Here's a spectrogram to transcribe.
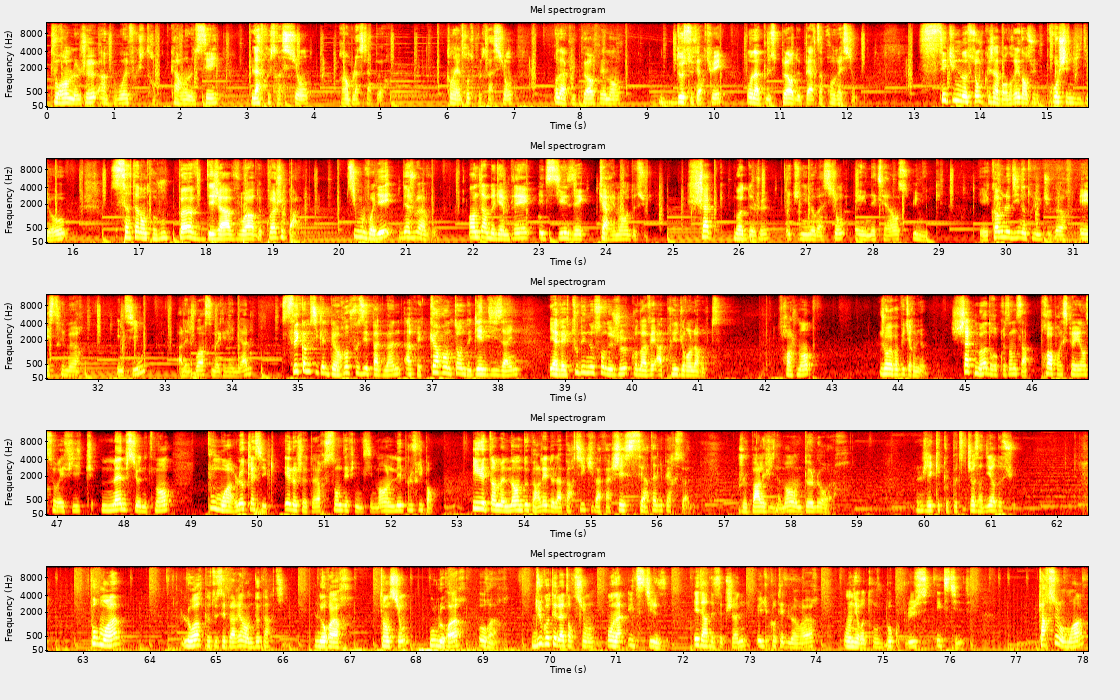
pour rendre le jeu un peu moins frustrant, car on le sait, la frustration remplace la peur. Quand il y a trop de frustration, on n'a plus peur vraiment de se faire tuer, on a plus peur de perdre sa progression. C'est une notion que j'aborderai dans une prochaine vidéo, certains d'entre vous peuvent déjà voir de quoi je parle. Si vous le voyez, bien joué à vous. En termes de gameplay, It Steals est carrément au-dessus. Chaque mode de jeu est une innovation et une expérience unique. Et comme le dit notre youtubeur et streamer Insim, allez le voir, ce mec est génial, c'est comme si quelqu'un refaisait Pac-Man après 40 ans de game design et avec toutes les notions de jeu qu'on avait appris durant la route. Franchement, j'aurais pas pu dire mieux. Chaque mode représente sa propre expérience horrifique, même si honnêtement, pour moi, le classique et le shutter sont définitivement les plus flippants. Il est temps maintenant de parler de la partie qui va fâcher certaines personnes. Je parle évidemment de l'horreur. J'ai quelques petites choses à dire dessus. Pour moi, l'horreur peut se séparer en deux parties. L'horreur tension ou l'horreur horreur. Du côté de la tension, on a It Steals et Dark Deception, et du côté de l'horreur, on y retrouve beaucoup plus It Steals. Car selon moi,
